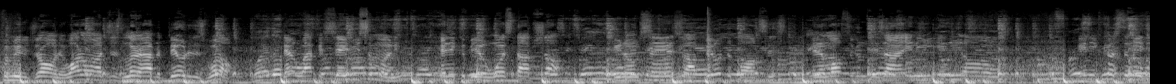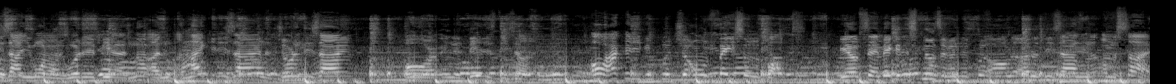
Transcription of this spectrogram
for me to draw on it, why don't I just learn how to build it as well? That way I can save you some money and it could be a one-stop shop. You know what I'm saying? So I build the boxes and I'm also gonna design any any um custom made design you want on it, whether it be a, a, a Nike design, a Jordan design, or an Adidas design. Or I could even put your own face on the box. You know what I'm saying? Make it exclusive and then put all the other designs on the, on the side.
